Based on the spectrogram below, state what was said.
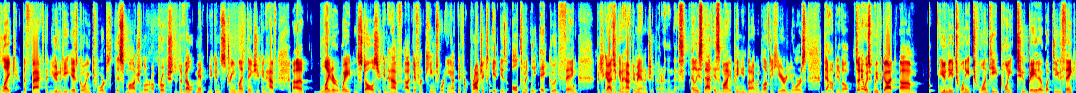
like the fact that Unity is going towards this modular approach to development. You can streamline things. You can have uh, lighter weight installs. You can have uh, different teams working on different projects. It is ultimately a good thing, but you guys are going to have to manage it better than this. At least that is my opinion. But I would love to hear yours down below. So, anyways, we've got um, Unity 2020.2 beta. What do you think?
